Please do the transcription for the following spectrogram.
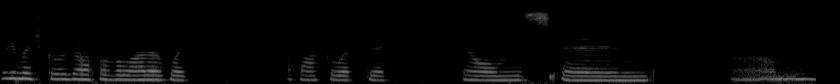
pretty much goes off of a lot of like apocalyptic films and um,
